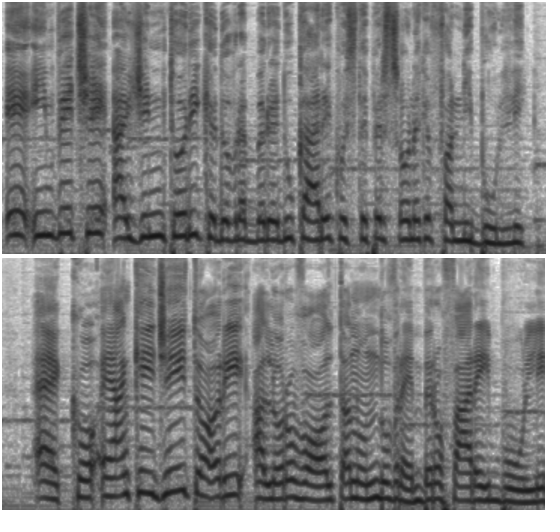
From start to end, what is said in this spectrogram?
e invece ai genitori che dovrebbero educare queste persone che fanno i bulli. Ecco, e anche i genitori a loro volta non dovrebbero fare i bulli.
